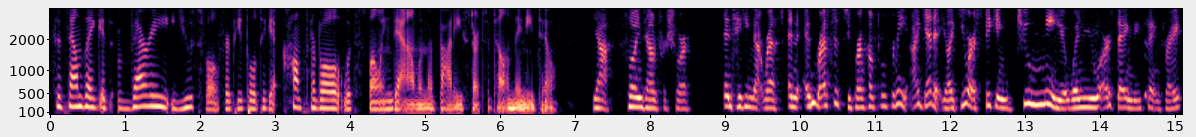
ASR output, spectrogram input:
So it sounds like it's very useful for people to get comfortable with slowing down when their body starts to tell them they need to. Yeah slowing down for sure and taking that rest and and rest is super uncomfortable for me. I get it. Like you are speaking to me when you are saying these things right?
